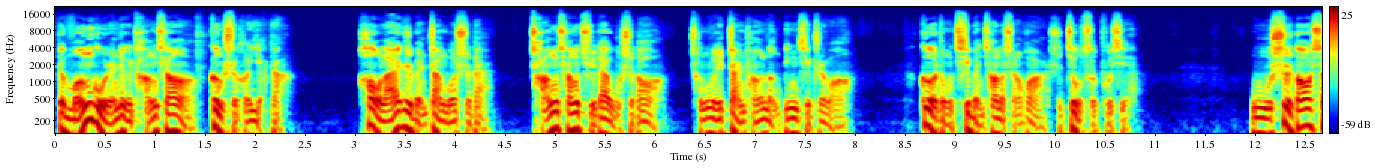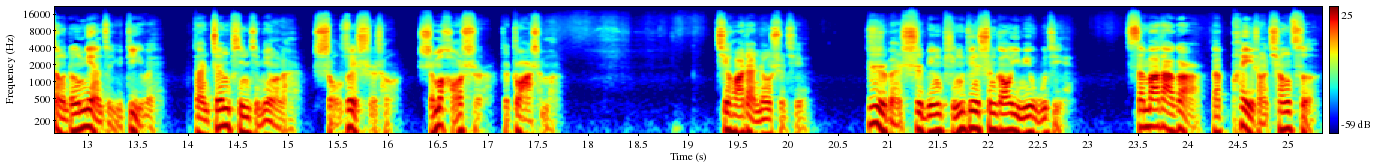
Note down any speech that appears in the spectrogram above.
这蒙古人这个长枪啊，更适合野战。后来日本战国时代，长枪取代武士刀，成为战场冷兵器之王。各种七本枪的神话是就此谱写。武士刀象征面子与地位，但真拼起命来，手最实诚，什么好使就抓什么。侵华战争时期，日本士兵平均身高一米五几，三八大盖再配上枪刺，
